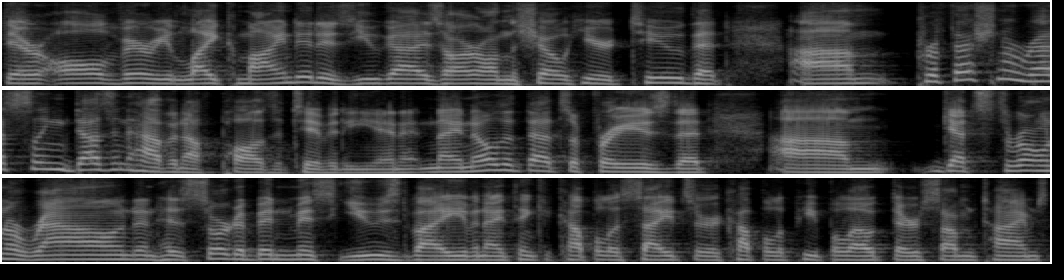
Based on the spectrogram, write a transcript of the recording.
they're all very like-minded, as you guys are on the show here too. That um, professional wrestling doesn't have enough positivity in it, and I know that that's a phrase that um, gets thrown around and has sort of been misused by even I think a couple of sites or a couple of people out there sometimes.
